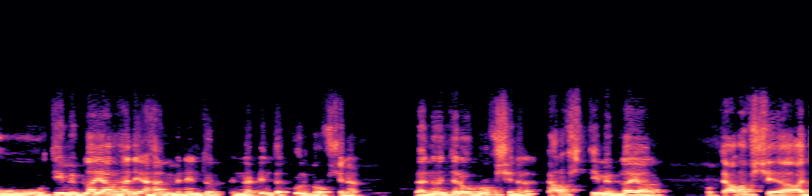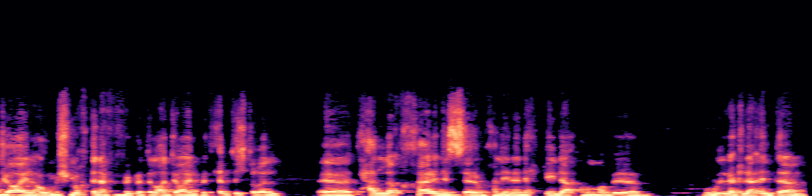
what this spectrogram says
و team player هذه أهم من انت إنك انت تكون professional لأنه انت لو professional بتعرفش team player وبتعرفش agile أو مش مقتنع في فكرة ال agile بتحب تشتغل آه، تحلق خارج السرب خلينا نحكي لا هم بقول لك لا انت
